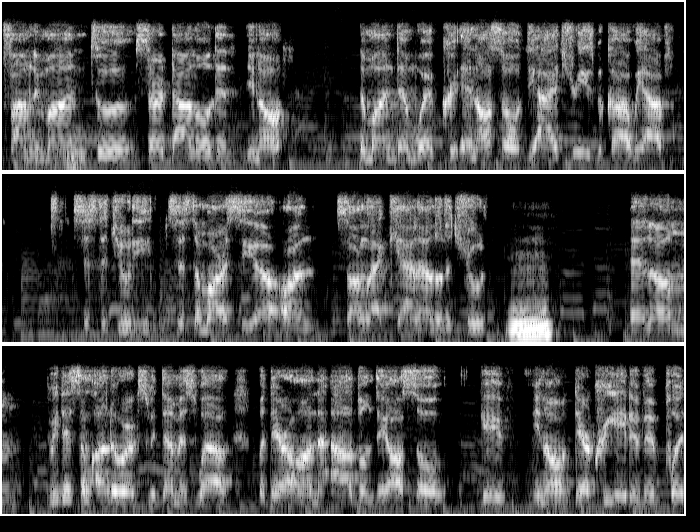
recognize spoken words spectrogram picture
Family Man, to Sir Donald, and you know, the man them were, cre- and also the I Threes because we have Sister Judy, Sister Marcia on song like Can't Handle the Truth, Mm-hmm. and um, we did some other works with them as well. But they're on the album. They also gave you know their creative input,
